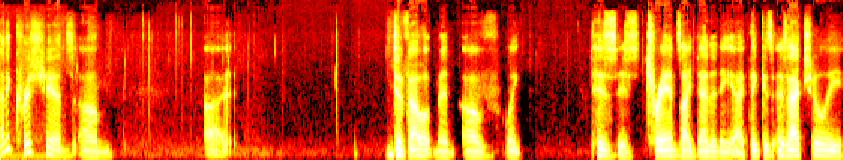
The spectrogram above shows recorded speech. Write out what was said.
I think Chris Chan's um uh development of like his his trans identity I think is is actually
